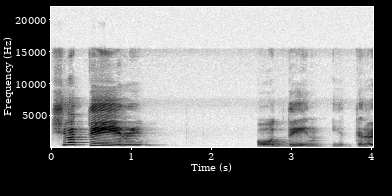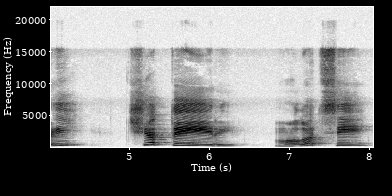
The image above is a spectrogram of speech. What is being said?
4. 1 і 3 – 4. Молодці.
